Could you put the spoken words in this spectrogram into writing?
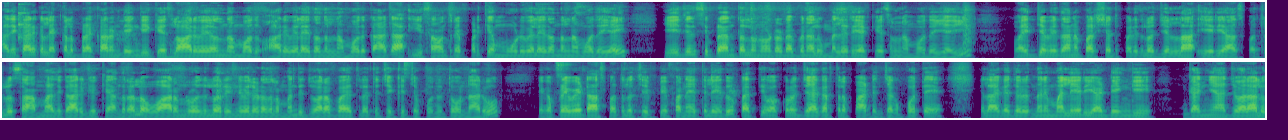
అధికారిక లెక్కల ప్రకారం డెంగీ కేసులు ఆరు వేల నమోదు ఆరు వేల ఐదు వందలు నమోదు కాగా ఈ సంవత్సరం ఇప్పటికే మూడు వేల ఐదు వందలు నమోదయ్యాయి. ఏజెన్సీ ప్రాంతాల్లో నూట డెబ్బై నాలుగు మలేరియా కేసులు నమోదయ్యాయి. వైద్య విధాన పరిషత్ పరిధిలో జిల్లా ఏరియా ఆసుపత్రులు సామాజిక ఆరోగ్య కేంద్రాల్లో వారం రోజుల్లో రెండు వేల ఏడు వందల మంది జ్వర చికిత్స పొందుతూ ఉన్నారు. ఇక ప్రైవేట్ ఆసుపత్రిలో చెప్పే పని అయితే లేదు. ప్రతి ఒక్కరూ జాగ్రత్తలు పాటించకపోతే ఇలాగే జరుగుతుందని మలేరియా డెంగీ గన్యా జ్వరాలు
